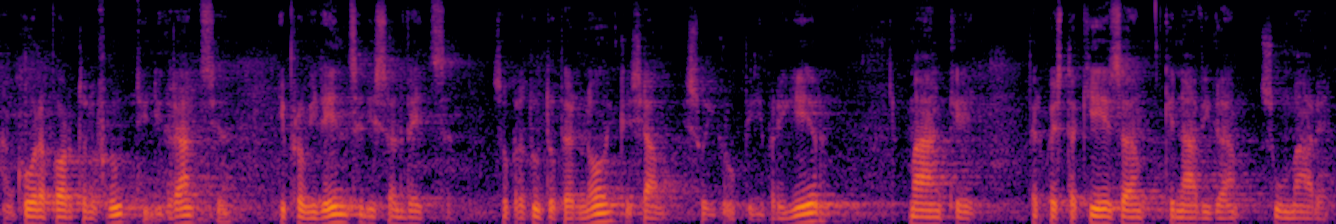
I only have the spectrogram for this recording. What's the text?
ancora portano frutti di grazia, di provvidenza e di salvezza, soprattutto per noi che siamo i suoi gruppi di preghiera, ma anche per questa Chiesa che naviga su un mare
